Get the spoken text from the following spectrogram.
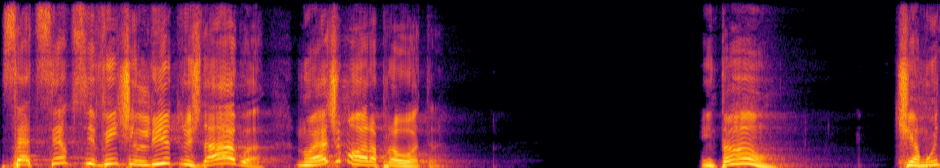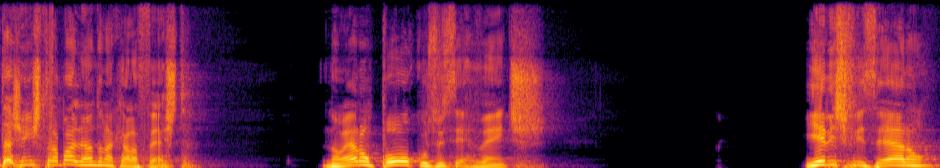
720 litros d'água, não é de uma hora para outra. Então, tinha muita gente trabalhando naquela festa. Não eram poucos os serventes. E eles fizeram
